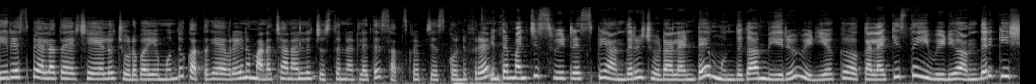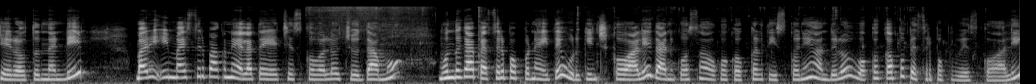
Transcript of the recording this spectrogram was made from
ఈ రెసిపీ ఎలా తయారు చేయాలో చూడబోయే ముందు కొత్తగా ఎవరైనా మన ఛానల్ని చూస్తున్నట్లయితే సబ్స్క్రైబ్ చేసుకోండి ఫ్రెండ్ ఇంత మంచి స్వీట్ రెసిపీ అందరూ చూడాలంటే ముందుగా మీరు వీడియోకి ఒక లైక్ ఇస్తే ఈ వీడియో అందరికీ షేర్ అవుతుందండి. మరి ఈ మైసూర్ పాకును ఎలా తయారు చేసుకోవాలో చూద్దాము. ముందుగా పెసరపప్పును అయితే ఉడికించుకోవాలి. దానికోసం ఒక కుక్కర్ తీసుకొని అందులో ఒక కప్పు పెసరపప్పు వేసుకోవాలి.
